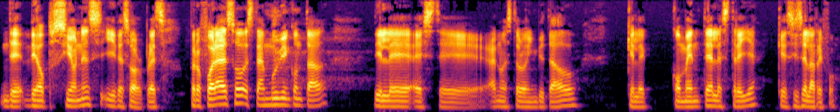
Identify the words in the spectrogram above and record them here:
de, de opciones y de sorpresa. Pero fuera de eso, está muy bien contada. Dile este, a nuestro invitado que le comente a la estrella que sí se la rifó.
